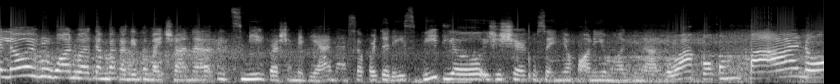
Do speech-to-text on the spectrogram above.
Hello everyone! Welcome back again to my channel. It's me, Gracia Mediana. So for today's video, isi-share ko sa inyo kung ano yung mga ginagawa ko, kung paano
